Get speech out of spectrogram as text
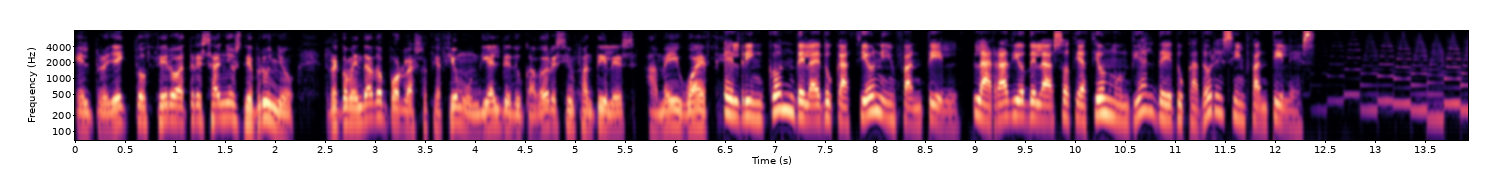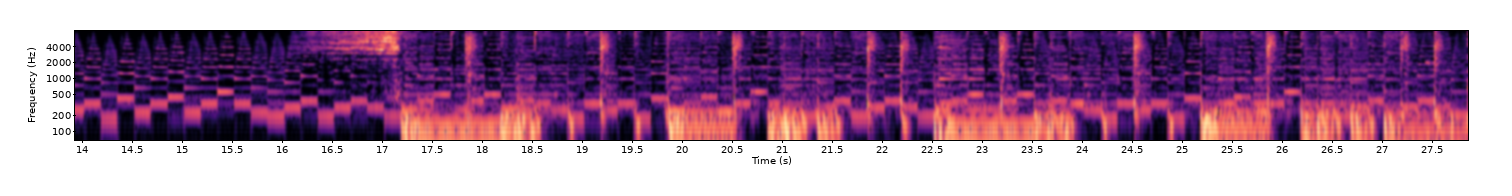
el proyecto 0 a 3 años de Bruño, recomendado por la Asociación Mundial de Educadores Infantiles, AMEI El Rincón de la Educación Infantil, la radio de la Asociación Mundial de Educadores Infantiles.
